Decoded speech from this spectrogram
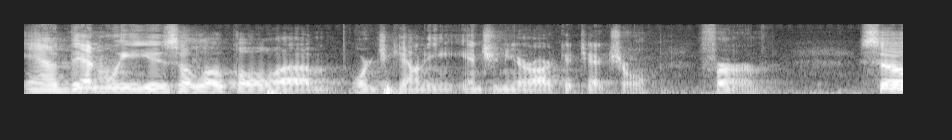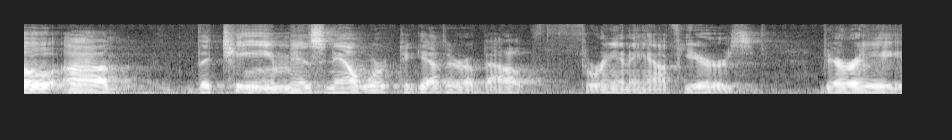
And then we use a local um, Orange County engineer architectural firm. So um, the team has now worked together about three and a half years, very,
